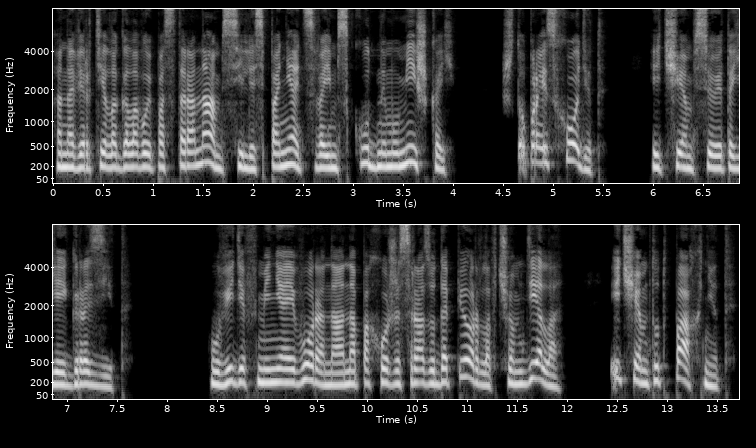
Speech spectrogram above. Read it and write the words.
она вертела головой по сторонам, силясь понять своим скудным умишкой, что происходит и чем все это ей грозит. Увидев меня и ворона, она, похоже, сразу доперла, в чем дело и чем тут пахнет.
